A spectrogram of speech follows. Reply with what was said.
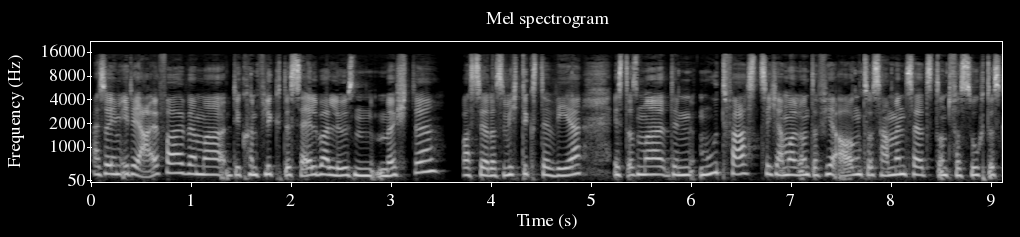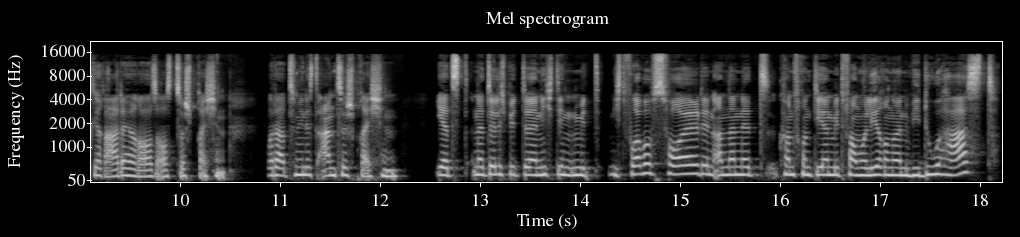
Also im Idealfall, wenn man die Konflikte selber lösen möchte, was ja das Wichtigste wäre, ist, dass man den Mut fasst, sich einmal unter vier Augen zusammensetzt und versucht, es gerade heraus auszusprechen oder zumindest anzusprechen. Jetzt natürlich bitte nicht, in, mit, nicht vorwurfsvoll, den anderen nicht konfrontieren mit Formulierungen, wie du hast.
